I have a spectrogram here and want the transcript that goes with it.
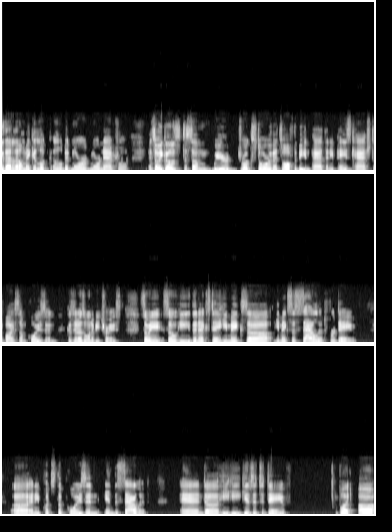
uh, that that'll make it look a little bit more more natural. And so he goes to some weird drugstore that's off the beaten path, and he pays cash to buy some poison because he doesn't want to be traced. So he so he the next day he makes uh he makes a salad for Dave, uh, and he puts the poison in the salad, and uh, he he gives it to Dave. But uh,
